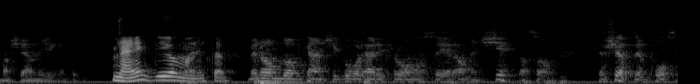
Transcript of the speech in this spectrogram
Man känner ju ingenting. Nej, det gör man Nej. inte. Men om de kanske går härifrån och säger, ja men shit alltså. Jag köpte en påse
